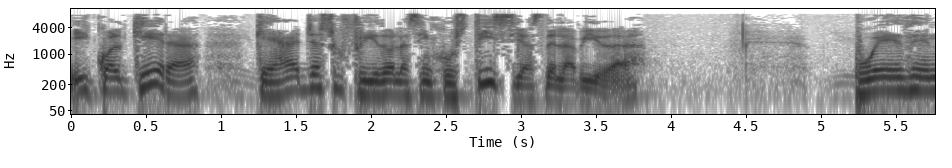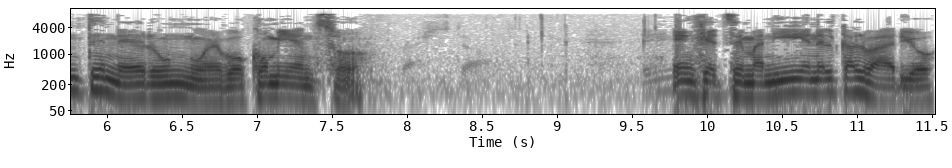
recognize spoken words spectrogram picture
y cualquiera que haya sufrido las injusticias de la vida, pueden tener un nuevo comienzo. En Getsemaní, en el Calvario,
